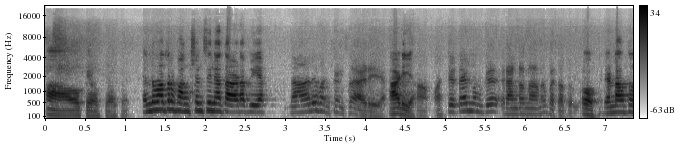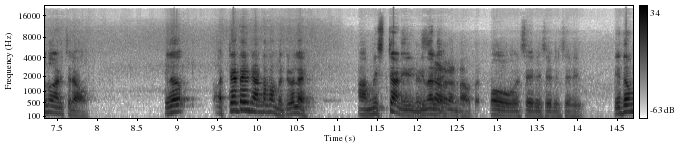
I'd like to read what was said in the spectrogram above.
ആ ഓക്കെ ഓക്കെ ഓക്കെ എന്തുമാത്രം ഫംഗ്ഷൻസ് ഇതിനകത്ത് ആഡ് ചെയ്യാം? നാല് ഫംഗ്ഷൻസ് ആഡ് ചെയ്യാം. ആഡ് ചെയ്യാം. ഒറ്റ ടൈം നമുക്ക് രണ്ടെണ്ണമാണ് പറ്റത്തുള്ളൂ. ഓ രണ്ടാമത്തെ ഒന്ന് കാണിച്ചുതരാമോ ഇത് ഒറ്റ ടൈം രണ്ടെണ്ണം പറ്റും അല്ലേ? ആ മിസ്റ്റ് ആണ് ഇരിക്കുന്നത് ഓ ശരി ശരി ശരി. ഇതും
